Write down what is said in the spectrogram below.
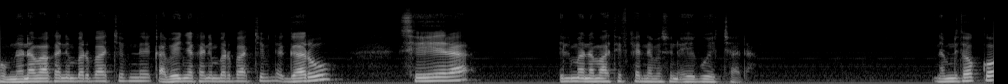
humna namaa kan hin barbaachifne qabeenya kan hin barbaachifne garuu seera ilma namaatiif kenname sun eeguu jechaadha. Namni tokko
